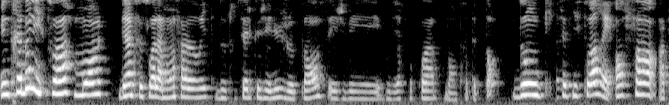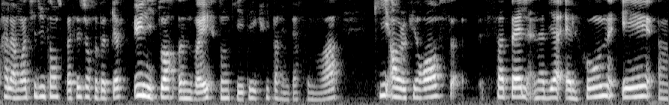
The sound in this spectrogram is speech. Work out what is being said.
une très bonne histoire, moi, bien que ce soit la moins favorite de toutes celles que j'ai lues, je pense, et je vais vous dire pourquoi dans très peu de temps. Donc, cette histoire est enfin, après la moitié du temps passé sur ce podcast, une histoire on voice, donc qui a été écrite par une personne noire, qui en l'occurrence s'appelle Nadia Elhoun et euh,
